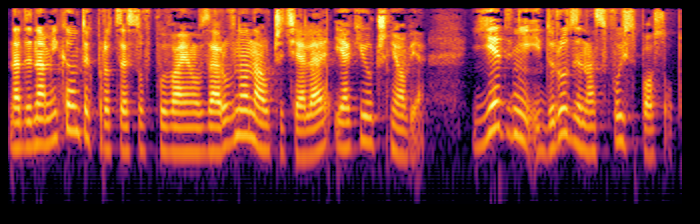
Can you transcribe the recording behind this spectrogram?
Na dynamikę tych procesów wpływają zarówno nauczyciele, jak i uczniowie – jedni i drudzy na swój sposób.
